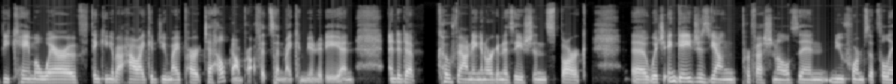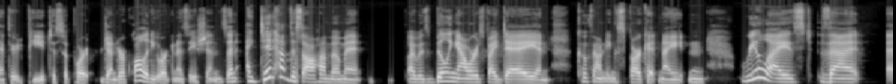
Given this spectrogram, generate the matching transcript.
became aware of thinking about how I could do my part to help nonprofits in my community and ended up co-founding an organization spark uh, which engages young professionals in new forms of philanthropy to support gender equality organizations. And I did have this aha moment. I was billing hours by day and co founding Spark at night and realized that uh,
